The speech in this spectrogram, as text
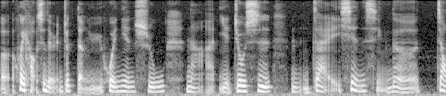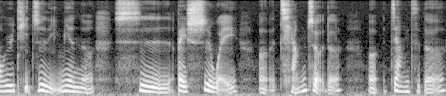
呃会考试的人就等于会念书，那也就是嗯在现行的。教育体制里面呢，是被视为呃强者的呃这样子的。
